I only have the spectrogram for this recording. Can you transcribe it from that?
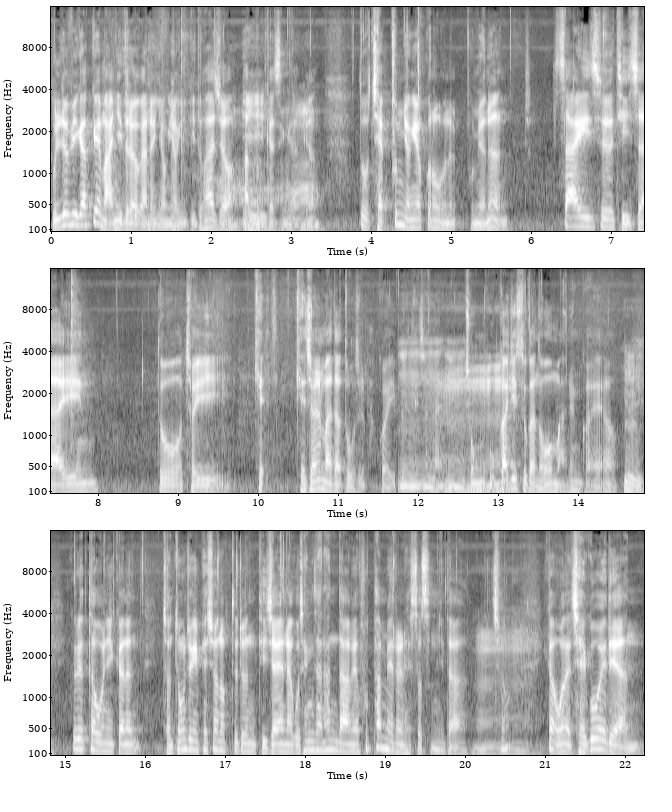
물류비가 꽤 많이 들어가는 영역이기도 하죠. 어. 반품까지 생각하면 또 제품 영역권을 보면은 사이즈, 디자인 또 저희 계, 계절마다 또 옷을 바꿔 입어야 음, 되잖아요. 음, 종 음. 옷가지 수가 너무 많은 거예요. 음. 그렇다 보니까는 전통적인 패션업들은 디자인하고 생산한 다음에 후판매를 했었습니다. 음. 그렇죠? 그러니까 오늘 재고에 대한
